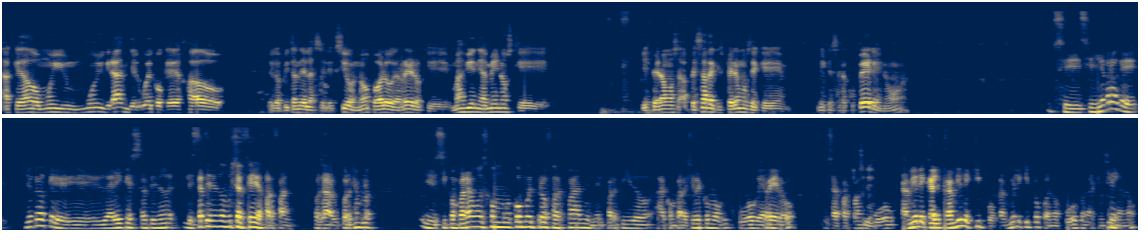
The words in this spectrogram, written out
ha quedado muy, muy grande el hueco que ha dejado el capitán de la selección, ¿no? Pablo Guerrero, que más viene a menos que, y esperamos, a pesar de que esperemos de que, de que se recupere, ¿no? Sí, sí, yo creo que, yo creo que Gareca está teniendo, le está teniendo mucha fe a Farfán. O sea, por ejemplo, eh, si comparamos cómo, cómo, entró Farfán en el partido a comparación de cómo jugó Guerrero, o sea, Farfán jugó, cambió, cambió, el equipo, cambió el equipo cuando jugó con Argentina, ¿no?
